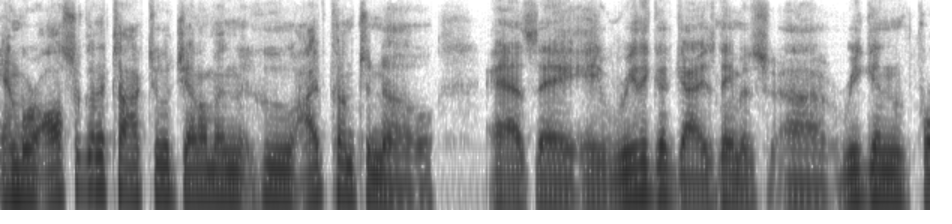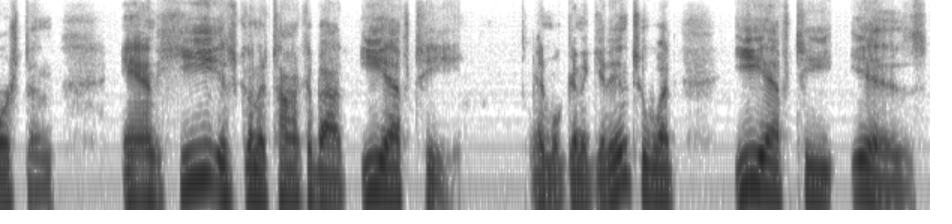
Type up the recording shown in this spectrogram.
and we're also going to talk to a gentleman who I've come to know as a, a really good guy. His name is uh, Regan Forston. And he is going to talk about EFT. And we're going to get into what EFT is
